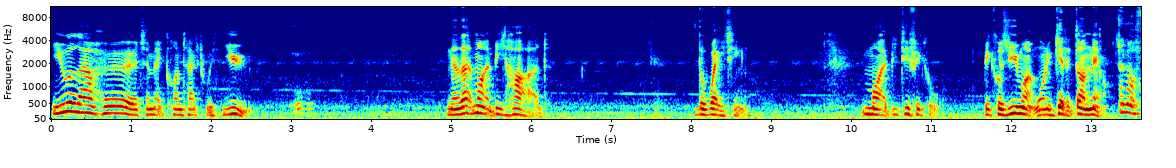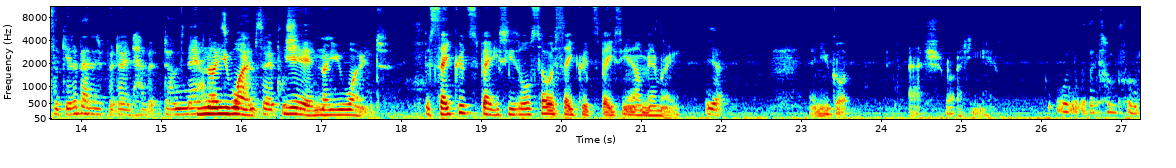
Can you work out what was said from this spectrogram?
you allow her to make contact with you. Now, that might be hard. The waiting might be difficult because you might want to get it done now. And I'll forget about it if I don't have it done now. no, That's you why won't. I'm so pushy. Yeah, no, you won't. The sacred space is also a sacred space in our memory. Yeah. And you got Ash right here. I wonder where they come from.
